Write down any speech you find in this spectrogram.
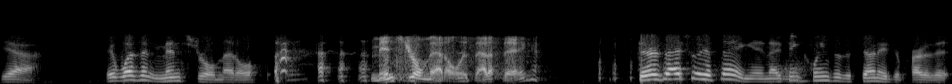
Yeah, it wasn't minstrel metal. Minstrel metal is that a thing? There's actually a thing, and I think Queens of the Stone Age are part of it.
